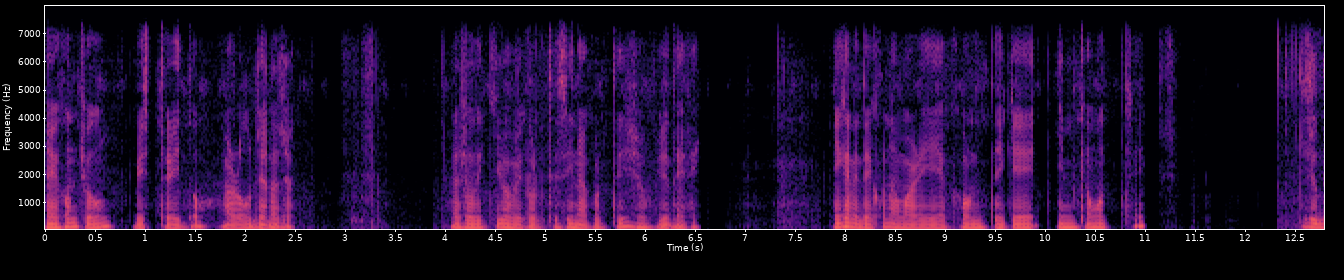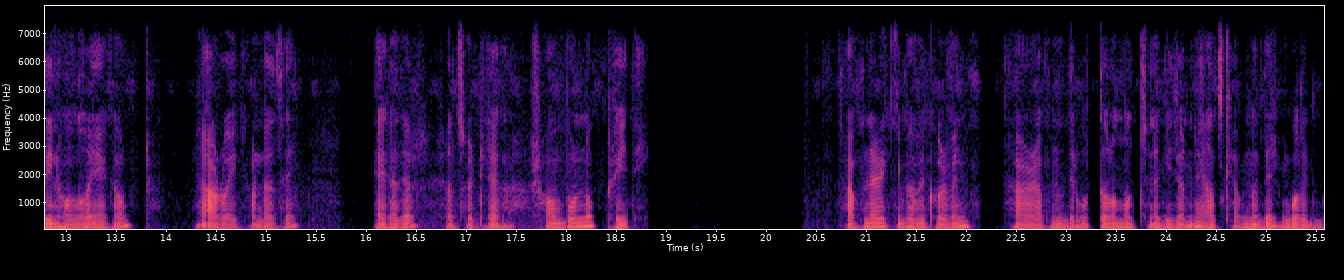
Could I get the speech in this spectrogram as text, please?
এখন চলুন বিস্তারিত আরও জানা যাক। আসলে কীভাবে করতেছি, না করতেছি সবকিছু দেখাই। এখানে দেখুন আমার এই অ্যাকাউন্ট থেকে ইনকাম হচ্ছে। কিছুদিন হলো এই অ্যাকাউন্ট আরও অ্যাকাউন্ট আছে এক হাজার সাতষট্টি টাকা, সম্পূর্ণ ফ্রিতে আপনারা কীভাবে করবেন? আর আপনাদের উত্তোলন হচ্ছে না কি জন্য আজকে আপনাদের বলে দেব।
